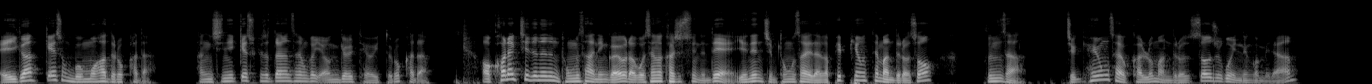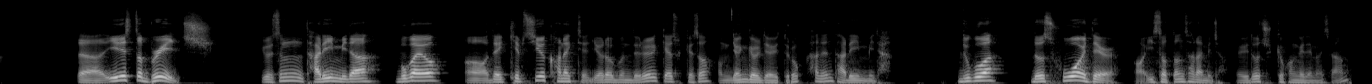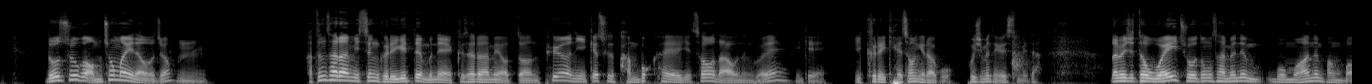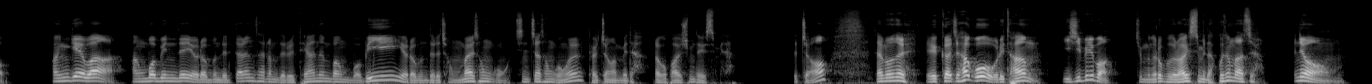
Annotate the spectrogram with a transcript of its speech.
A가 계속 뭐뭐 하도록 하다. 당신이 계속해서 다른 사람과 연결되어 있도록 하다. 어, connected는 동사 아닌가요? 라고 생각하실 수 있는데 얘는 지금 동사에다가 PP 형태 만들어서 분사, 즉 형용사 역할로 만들어 써주고 있는 겁니다. 자, it is the bridge. 이것은 다리입니다. 뭐가요? 어, that keeps you connected. 여러분들을 계속해서 음, 연결되어 있도록 하는 다리입니다. 누구와? Those who were there. 어, 있었던 사람이죠. 여기도 주격 관계대명사. those who가 엄청 많이 나오죠. 음. 같은 사람이 쓴 글이기 때문에 그 사람의 어떤 표현이 계속해서 반복해서 나오는 거에 이게 이 글의 개성이라고 보시면 되겠습니다. 그 다음에 이제 the way 주어 동사면은 뭐뭐 하는 방법. 관계와 방법인데 여러분들이 다른 사람들을 대하는 방법이 여러분들의 정말 성공, 진짜 성공을 결정합니다. 라고 봐주시면 되겠습니다. 됐죠? 자, 오늘 여기까지 하고 우리 다음 21번 질문으로 보도록 하겠습니다. 고생 많았어요. 안녕.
